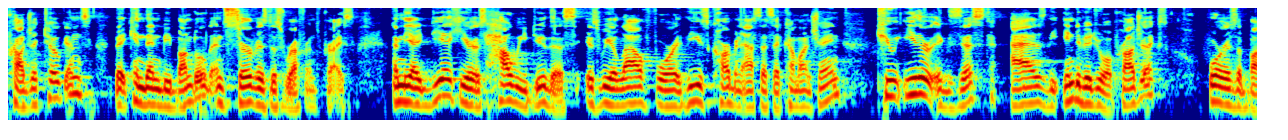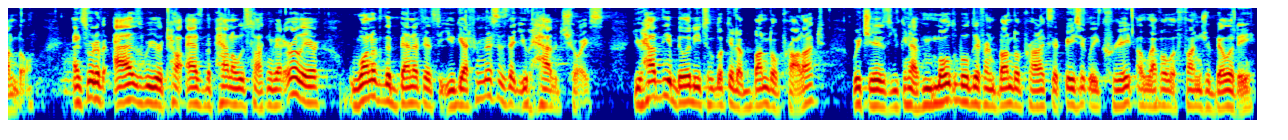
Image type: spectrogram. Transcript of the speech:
project tokens that can then be bundled and serve as this reference price. And the idea here is how we do this is we allow for these carbon assets that come on chain to either exist as the individual projects or as a bundle. And sort of as we were as the panel was talking about earlier, one of the benefits that you get from this is that you have a choice. You have the ability to look at a bundle product, which is you can have multiple different bundle products that basically create a level of fungibility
